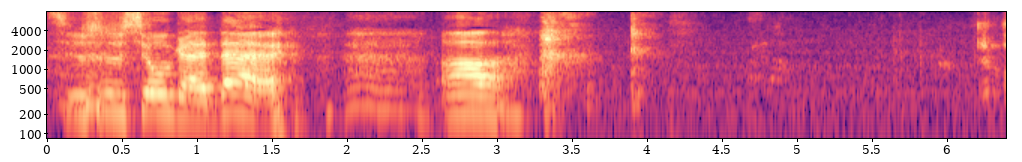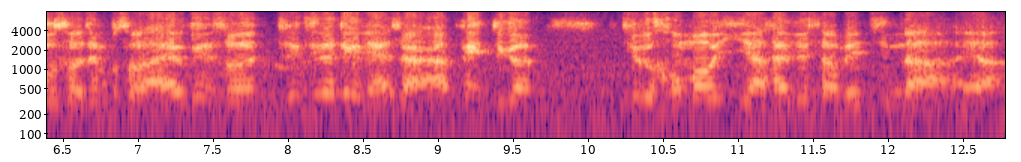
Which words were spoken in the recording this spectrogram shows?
其实修改带。啊，真哎，我跟你说，这今天这个脸色啊，配你这个这个红毛衣啊，还有这小围巾呐、哎呀，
